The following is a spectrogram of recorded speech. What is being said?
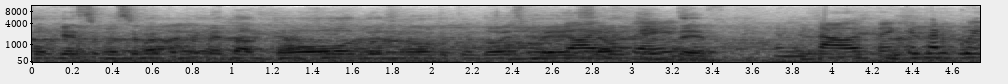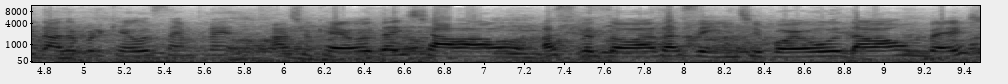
porque se você vai cumprimentar todo mundo com dois beijos é o Dois inteiro. Então tem que ter cuidado porque eu sempre acho que eu deixava as pessoas assim, tipo, eu dava um beijo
